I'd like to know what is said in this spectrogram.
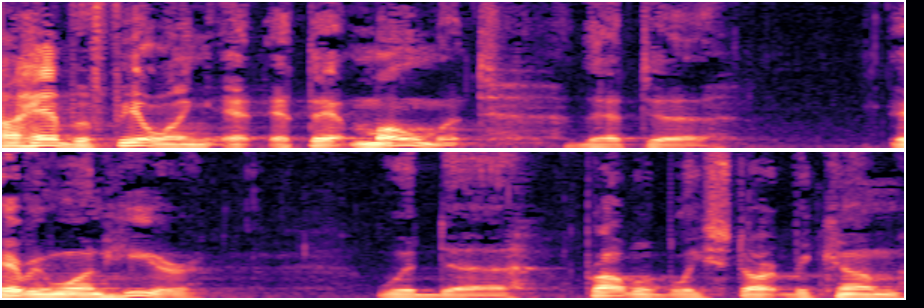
I have a feeling at, at that moment that uh, everyone here would uh, probably start become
